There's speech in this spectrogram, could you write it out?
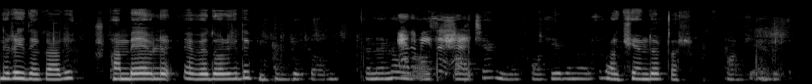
Nereye gidelim abi? Şu pembe evle, eve doğru gidelim mi? M4 aldım. Sende ne var? AK mi var? AK M4 var. AK M4.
